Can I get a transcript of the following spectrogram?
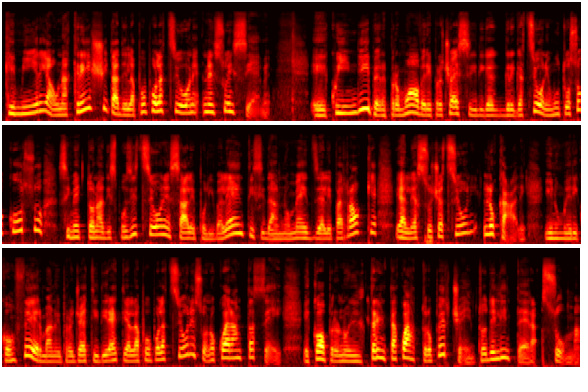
che miri a una crescita della popolazione nel suo insieme e quindi per promuovere i processi di aggregazione mutuo soccorso si mettono a disposizione sale polivalenti, si danno mezzi alle parrocchie e alle associazioni locali. I numeri confermano i progetti diretti alla popolazione sono 46 e coprono il 34% dell'intera somma.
